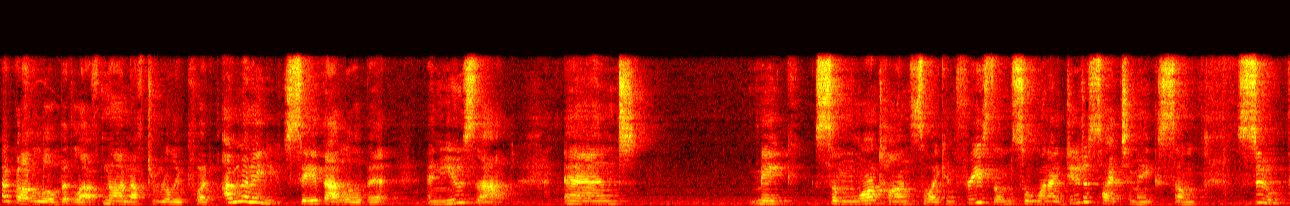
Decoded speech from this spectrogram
I've got a little bit left, not enough to really put. I'm gonna save that little bit and use that, and make some wontons so I can freeze them. So when I do decide to make some soup,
